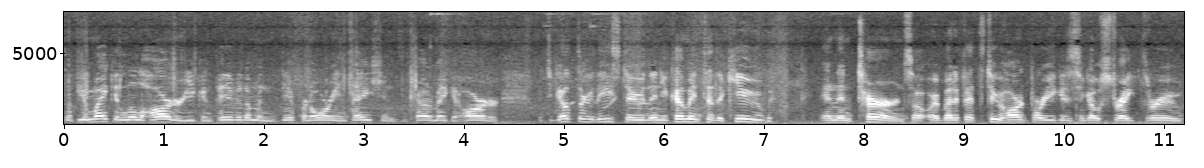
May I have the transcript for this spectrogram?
So if you make it a little harder, you can pivot them in different orientations and try to make it harder. But you go through these two and then you come into the cube and then turn. So, but if it's too hard for you, you can just go straight through.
